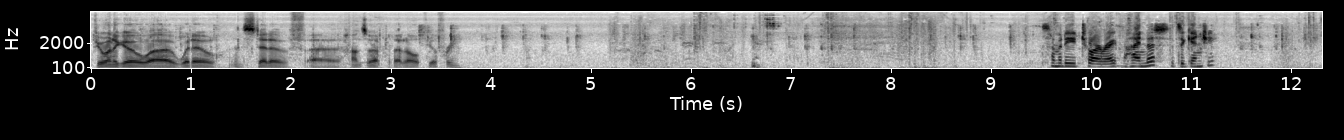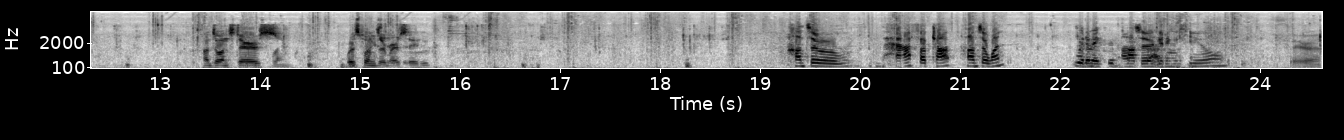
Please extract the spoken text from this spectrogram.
If you want to go uh, Widow instead of uh, Hanzo after that ult, feel free. Somebody to our right behind us. It's a Genji. Hanzo on stairs. Where's Hanzo Mercy. Hanzo half up top. Hanzo one. Widowmaker top uh, Hanzo left. getting a heal. Pharah.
